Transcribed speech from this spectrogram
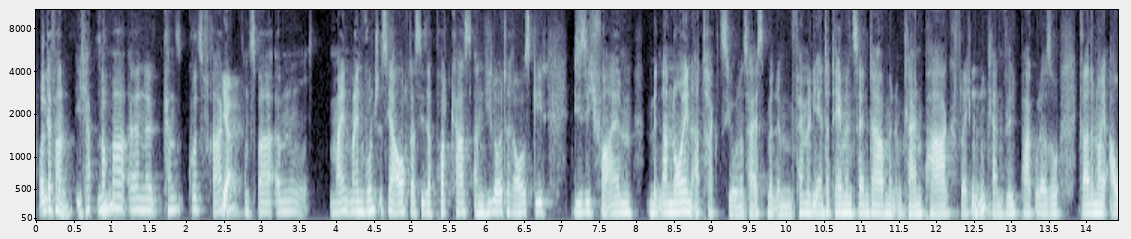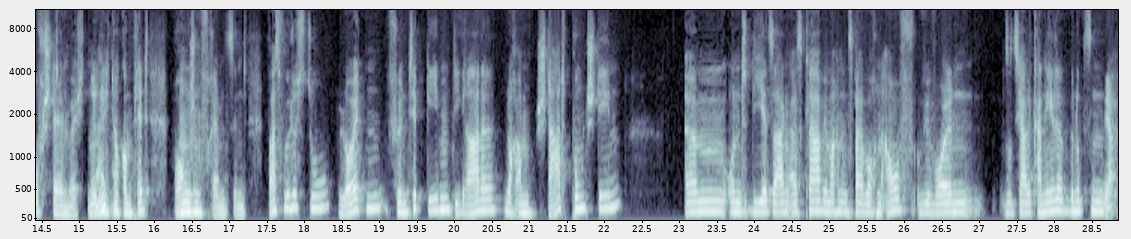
Und Stefan, ich habe noch mhm. mal äh, eine ganz kurze Frage. Ja. Und zwar, ähm, mein, mein Wunsch ist ja auch, dass dieser Podcast an die Leute rausgeht, die sich vor allem mit einer neuen Attraktion, das heißt mit einem Family Entertainment Center, mit einem kleinen Park, vielleicht mit einem mhm. kleinen Wildpark oder so, gerade neu aufstellen möchten mhm. und eigentlich noch komplett branchenfremd sind. Was würdest du Leuten für einen Tipp geben, die gerade noch am Startpunkt stehen ähm, und die jetzt sagen, alles klar, wir machen in zwei Wochen auf, wir wollen soziale Kanäle benutzen. Ja.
